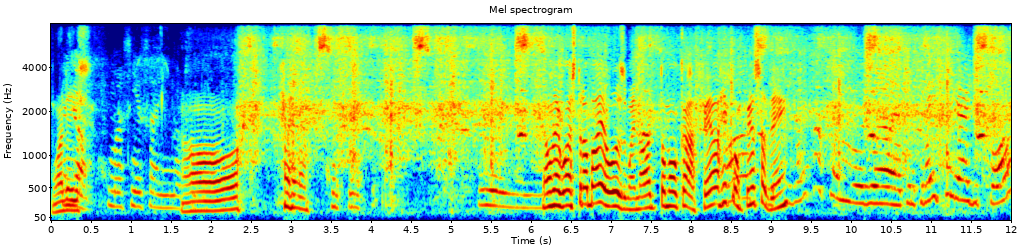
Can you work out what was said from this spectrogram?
Ó, Olha aí, isso. ó, fumacinha saindo. ó. Ó. É um negócio trabalhoso, mas na hora de tomar o café a recompensa vem. É, com três colheres de pó,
